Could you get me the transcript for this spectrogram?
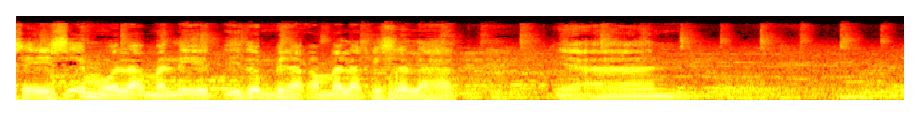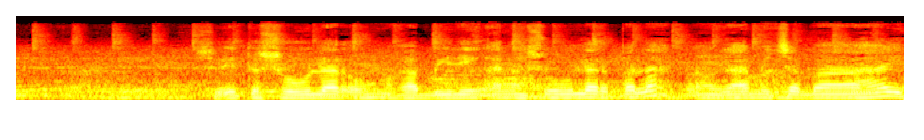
Sa SM wala maliit. Ito ang pinakamalaki sa lahat. Yan. So ito solar, oh, makabiling anong solar pala, ang gamit sa bahay.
